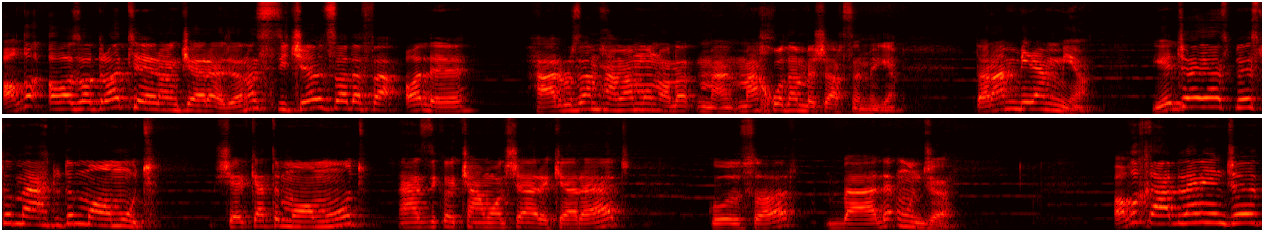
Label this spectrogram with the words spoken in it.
آقا آزادراه تهران کرج الان سی چهل سال فعاله. هر روزم هممون حالا من خودم به شخصه میگم. دارم میرم میام یه جایی هست به اسم محدود ماموت. شرکت ماموت نزدیک کمال شهر کرج گلسار بله اونجا. آقا قبلا اینجا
